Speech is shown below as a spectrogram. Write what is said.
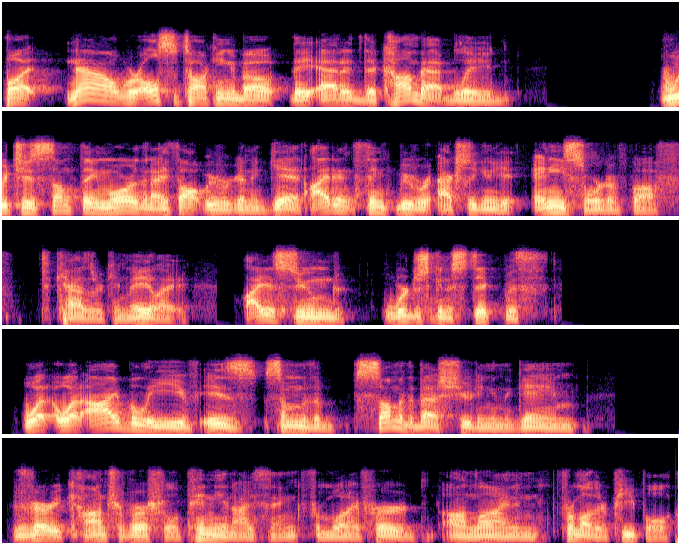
But now we're also talking about they added the combat blade, which is something more than I thought we were going to get. I didn't think we were actually going to get any sort of buff to Kasrkin melee. I assumed we're just going to stick with what what I believe is some of the some of the best shooting in the game. Very controversial opinion, I think, from what I've heard online and from other people.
